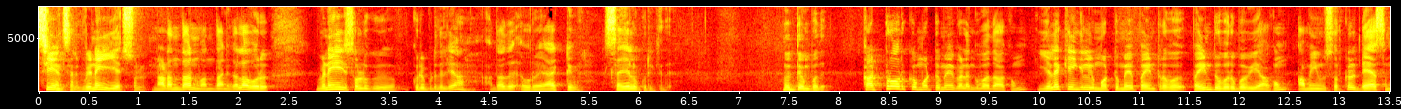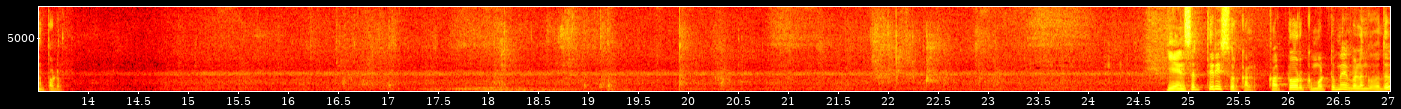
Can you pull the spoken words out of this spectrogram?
சி ஆன்சர் வினை இயற்சொல் நடந்தான் வந்தான். இதெல்லாம் ஒரு வினையை சொல்லு குறிப்பிடுது இல்லையா? அதாவது ஒரு ஆக்டிவ் செயல் குறிக்குது. நூற்றி ஐம்பது கற்றோர்க்கு மட்டுமே விளங்குவதாகவும் இலக்கியங்களில் மட்டுமே பயின்ற பயின்று வருபவையாகவும் அமையும் சொற்கள் டேஸ் எனப்படும். ஏன் சார் திரி சொற்கள். கற்றோருக்கு மட்டுமே விளங்குவது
